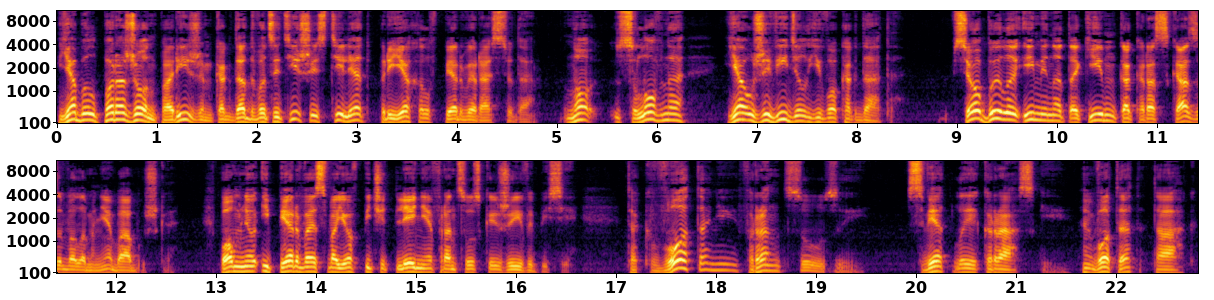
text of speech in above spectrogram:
Я был поражен Парижем, когда 26 лет приехал в первый раз сюда. Но, словно, я уже видел его когда-то. Все было именно таким, как рассказывала мне бабушка. Помню и первое свое впечатление французской живописи. Так вот они, французы, светлые краски. Вот это так.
